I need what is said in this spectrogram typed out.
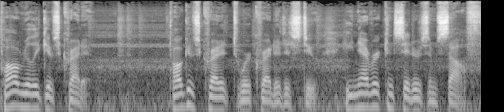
Paul really gives credit. Paul gives credit to where credit is due. He never considers himself.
